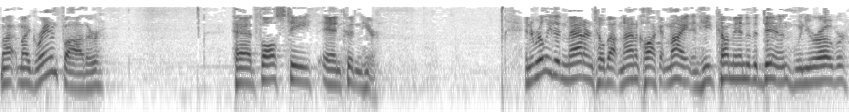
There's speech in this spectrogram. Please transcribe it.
My, my grandfather had false teeth and couldn't hear. And it really didn't matter until about 9 o'clock at night, and he'd come into the den when you were over.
